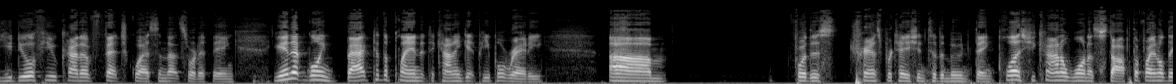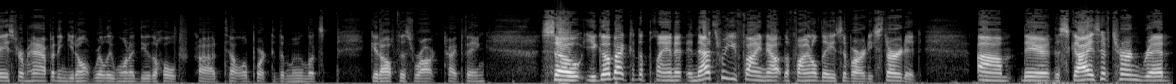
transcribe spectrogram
you do a few kind of fetch quests and that sort of thing. You end up going back to the planet to kind of get people ready. Um, for this transportation to the moon thing. Plus, you kind of want to stop the final days from happening. You don't really want to do the whole uh, teleport to the moon. Let's get off this rock type thing. So you go back to the planet, and that's where you find out the final days have already started. Um, there, the skies have turned red,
